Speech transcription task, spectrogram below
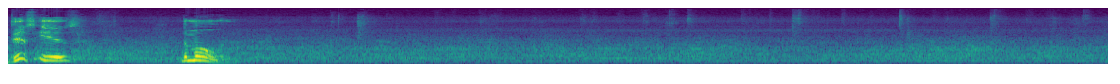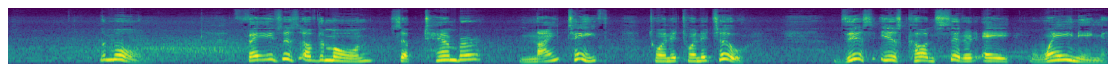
This is the moon. The moon. Phases of the moon, September 19th, 2022. This is considered a waning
